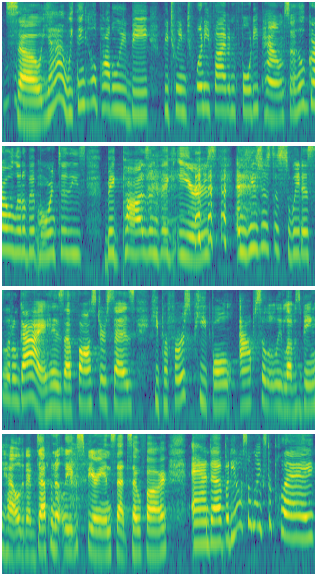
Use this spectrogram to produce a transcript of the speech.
Hmm. So, yeah, we think he'll probably be between 25 and 40 pounds. So, he'll grow a little bit more into these big paws and big ears. and he's just the sweetest little guy. His uh, foster says he prefers people, absolutely loves being held, and I've definitely experienced that so far. And uh, but he also likes to play.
